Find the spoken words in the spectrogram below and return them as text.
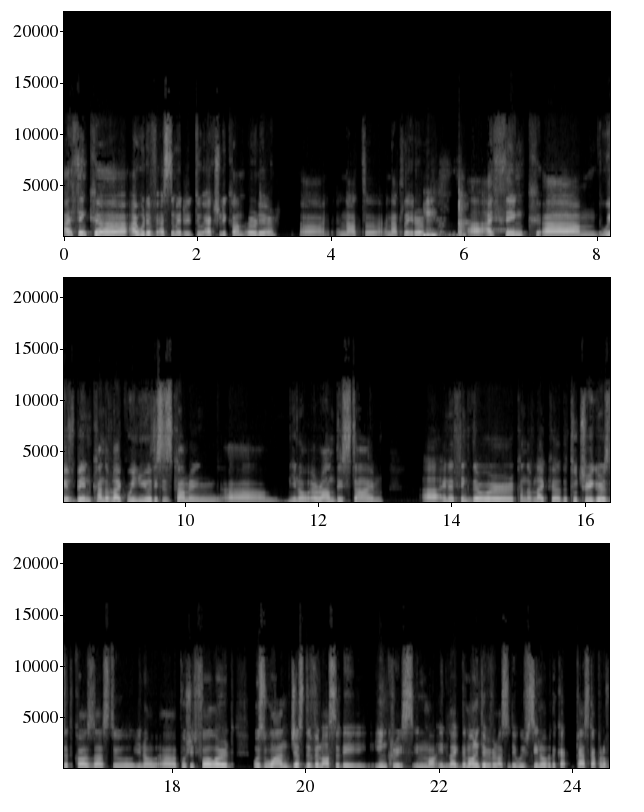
I think uh, I would have estimated it to actually come earlier uh, and not uh, not later. Mm. I think um, we've been kind of like we knew this is coming, um, you know, around this time. Uh, and I think there were kind of like uh, the two triggers that caused us to, you know, uh, push it forward was one, just the velocity increase in, mo- in like the monetary velocity we've seen over the ca- past couple of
